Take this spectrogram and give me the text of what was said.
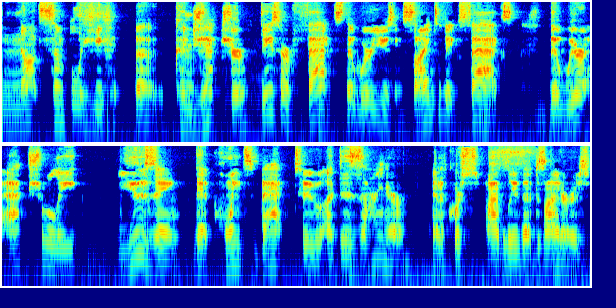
not simply uh, conjecture. These are facts that we're using, scientific facts that we're actually using that points back to a designer and of course, I believe that designer is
